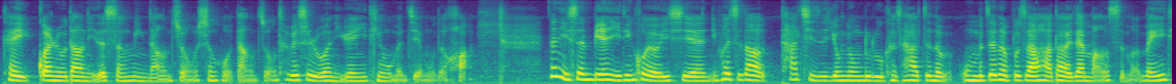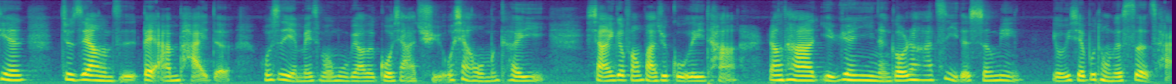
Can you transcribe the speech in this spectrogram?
可以灌入到你的生命当中、生活当中。特别是如果你愿意听我们节目的话。那你身边一定会有一些，你会知道他其实庸庸碌碌，可是他真的，我们真的不知道他到底在忙什么。每一天就这样子被安排的，或是也没什么目标的过下去。我想我们可以想一个方法去鼓励他，让他也愿意能够让他自己的生命有一些不同的色彩。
